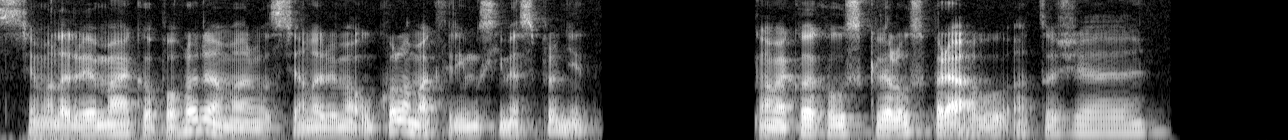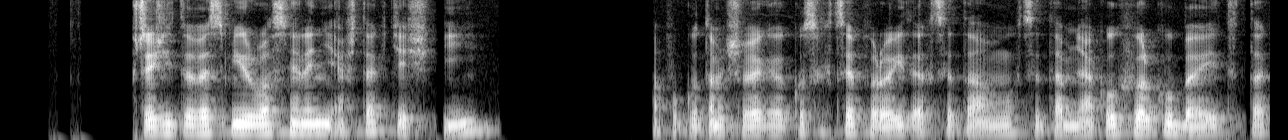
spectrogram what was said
s těma dvěma jako pohledama, nebo s těma dvěma úkolama, který musíme splnit, mám jako takovou skvělou zprávu a to, že přežít ve vesmíru vlastně není až tak těžký. A pokud tam člověk jako se chce projít a chce tam, chce tam nějakou chvilku být, tak,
